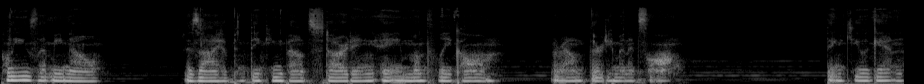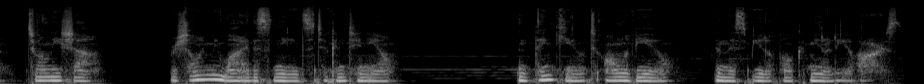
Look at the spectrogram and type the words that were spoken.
please let me know, as I have been thinking about starting a monthly calm around 30 minutes long. Thank you again to Alicia for showing me why this needs to continue. And thank you to all of you in this beautiful community of ours.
